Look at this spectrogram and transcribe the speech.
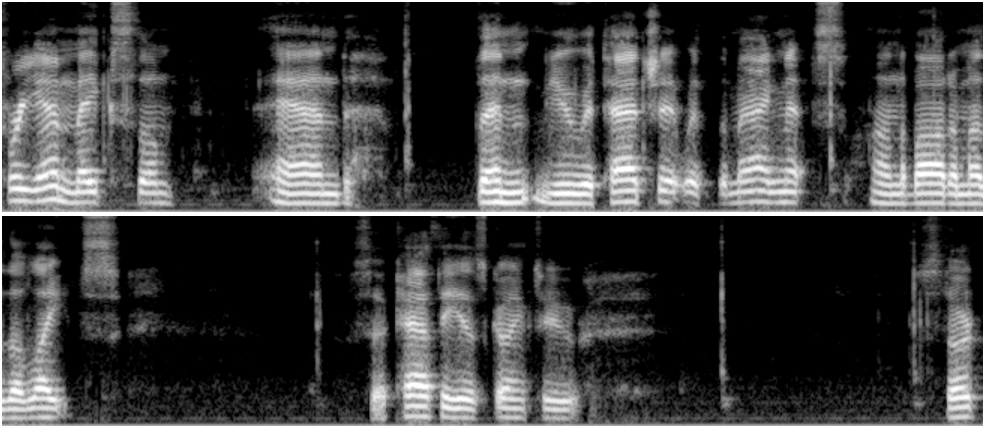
3M makes them, and then you attach it with the magnets on the bottom of the lights. So Kathy is going to start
